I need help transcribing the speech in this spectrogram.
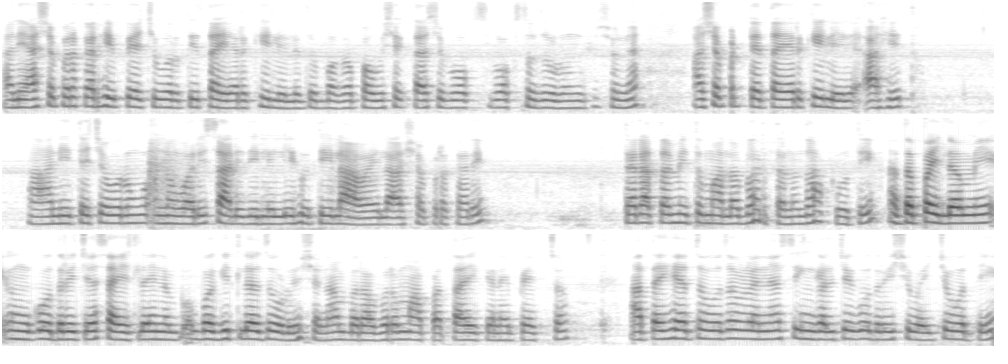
आणि अशा प्रकारे हे पॅचवरती तयार केलेले तर बघा पाहू शकता असे बॉक्स बॉक्स जोडून शिवण्या अशा पट्ट्या तयार केलेल्या आहेत. आणि त्याच्यावरून नऊवारी साडी दिलेली होती लावायला अशा प्रकारे. तर आता मी तुम्हाला भरताना दाखवते. आता पहिलं मी गोदरेजच्या गोदरेच्या साईजला आहे ना बघितलं जोडून ना बरोबर मापात आहे का नाही पॅचचं आता ह्या जवळजवळ ना सिंगलचे गोदरे शिवायचे होते.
